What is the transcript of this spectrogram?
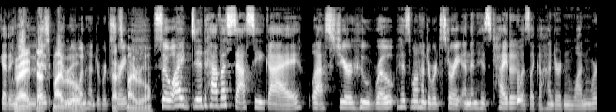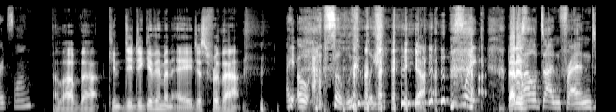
get included right that's my rule. 100 word story. that's my rule. So i did have a sassy guy last year who wrote his 100 word story and then his title was like 101 words long. I love that. Can, did you give him an a just for that I oh absolutely. yeah. like that is well done, friend.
